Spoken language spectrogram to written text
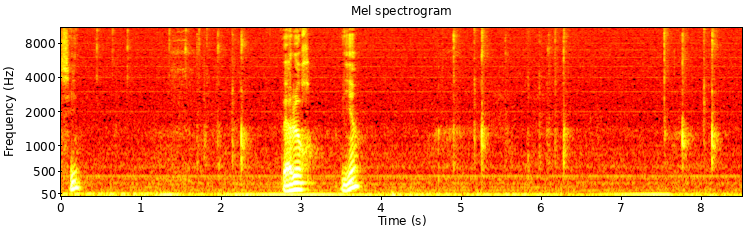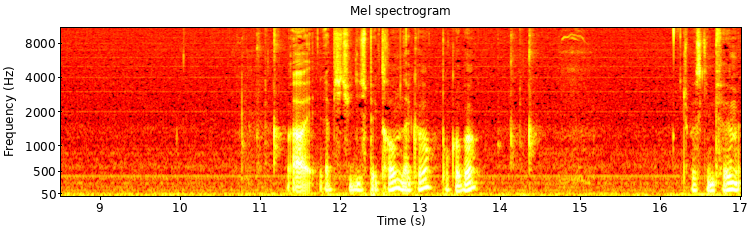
Si? Bah alors, viens. Ah ouais, l'aptitude du spectrum, d'accord, pourquoi pas. Je sais pas ce qu'il me fait, mais...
